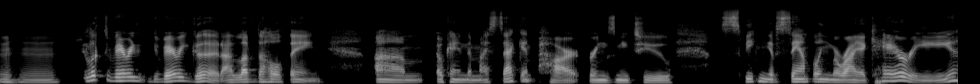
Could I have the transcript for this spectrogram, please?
Mm-hmm. She looked very, very good. I loved the whole thing. Um, okay, and then my second part brings me to speaking of sampling Mariah Carey.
